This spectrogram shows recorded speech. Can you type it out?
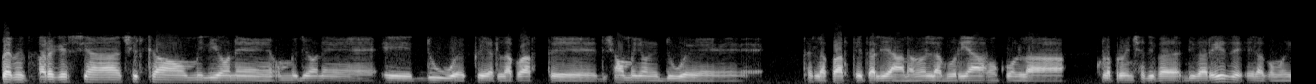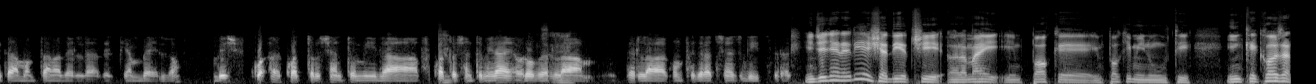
Beh, mi pare che sia circa un milione, un milione e due per la parte, diciamo un milione e due per la parte italiana. Noi lavoriamo con la, con la provincia di, di, Varese e la comunità montana del, del Piambello, invece 400.000, 400.000 euro per la, per la Confederazione Svizzera. Ingegnere, riesce a dirci oramai in, poche, in, pochi minuti in che cosa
